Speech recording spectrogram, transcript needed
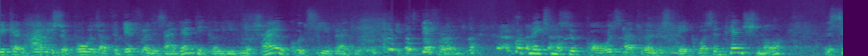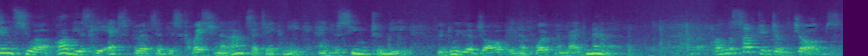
We can hardly suppose that the difference is identical. Even a child could see that it, it is different. What makes me suppose that your mistake was intentional? Since you are obviously experts at this question and answer technique, and you seem to me to do your job in a workmanlike manner. On the subject of jobs,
